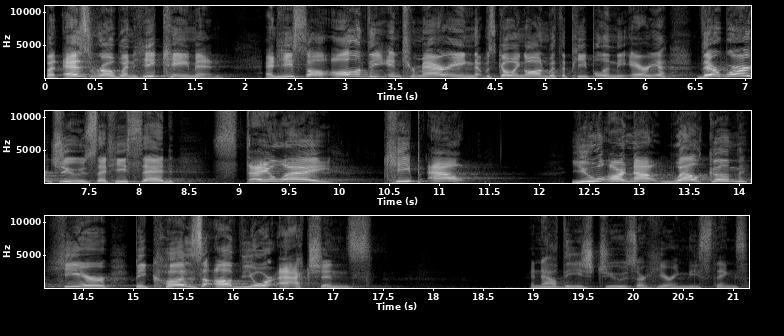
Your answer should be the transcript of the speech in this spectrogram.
but Ezra, when he came in, and he saw all of the intermarrying that was going on with the people in the area. There were Jews that he said, Stay away, keep out. You are not welcome here because of your actions. And now these Jews are hearing these things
